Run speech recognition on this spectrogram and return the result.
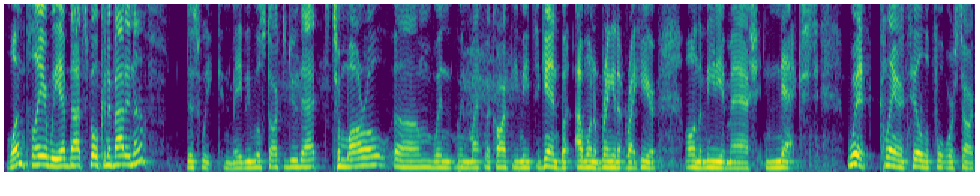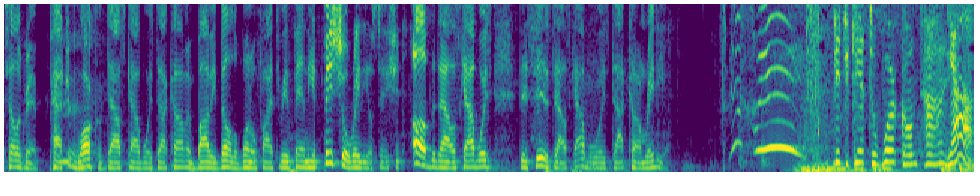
One player we have not spoken about enough this week, and maybe we'll start to do that tomorrow um, when when Mike McCarthy meets again. But I want to bring it up right here on the Media Mash next with Clarence Hill, the Fort Worth Star Telegram, Patrick Walker of DallasCowboys.com, and Bobby Belt of 105.3 The Fan, the official radio station of the Dallas Cowboys. This is DallasCowboys.com radio. Little Sweet! Did you get to work on time? Yeah,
